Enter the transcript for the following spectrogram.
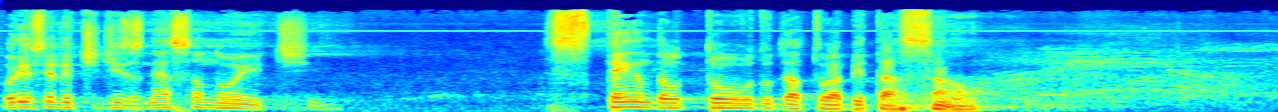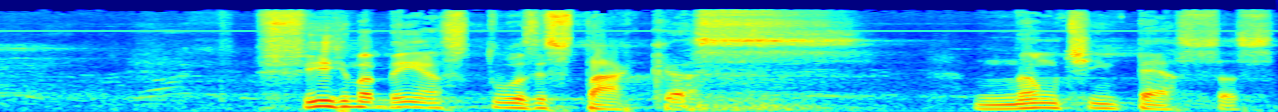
Por isso ele te diz nessa noite: estenda o todo da tua habitação. Firma bem as tuas estacas. Não te impeças,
